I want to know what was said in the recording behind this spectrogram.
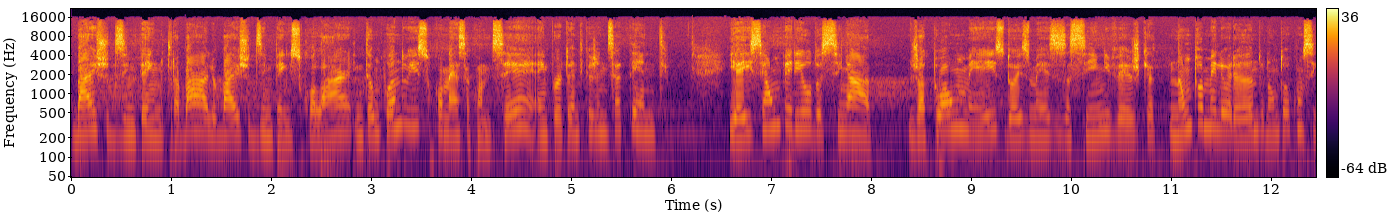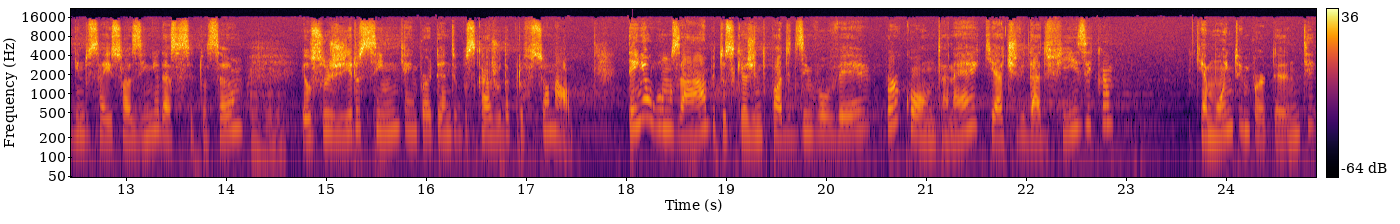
baixo desempenho no trabalho, baixo desempenho escolar. Então, quando isso começa a acontecer, é importante que a gente se atente. E aí, se é um período assim, ah, já estou há um mês, dois meses assim, e vejo que não estou melhorando, não estou conseguindo sair sozinho dessa situação, uhum. eu sugiro sim que é importante buscar ajuda profissional. Tem alguns hábitos que a gente pode desenvolver por conta, né? Que é a atividade física, que é muito importante,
